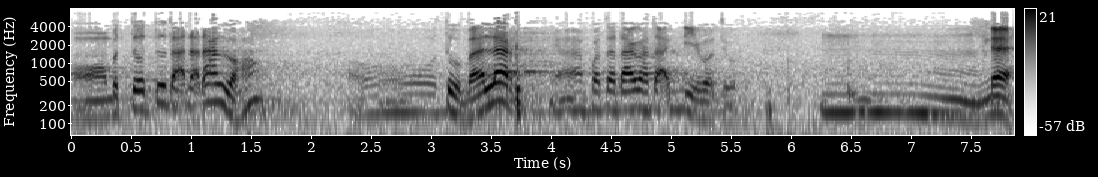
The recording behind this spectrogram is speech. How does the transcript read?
Oh betul tu tak ada darah ha? oh tu balar. Ya patah darah tak pergi waktu hmm dah.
